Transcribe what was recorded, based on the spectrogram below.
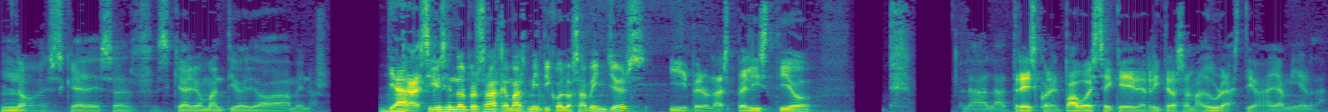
No, es que, es, es que Iron Man, tío, ha ido a menos. Ya. O sea, sigue siendo el personaje más mítico en los Avengers, y pero las pelis, tío, la, la 3 con el pavo ese que derrite las armaduras, tío, vaya mierda.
